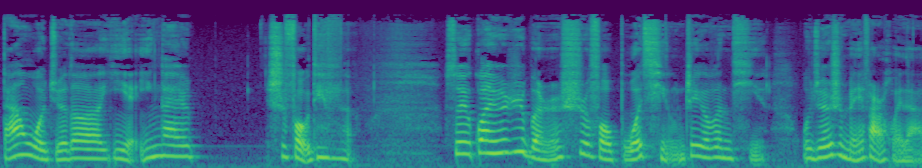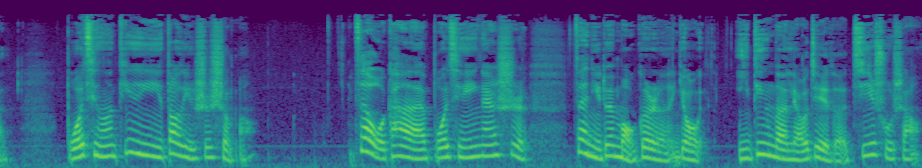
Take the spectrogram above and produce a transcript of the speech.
答案我觉得也应该是否定的。所以关于日本人是否薄情这个问题，我觉得是没法回答的。薄情的定义到底是什么？在我看来，薄情应该是在你对某个人有一定的了解的基础上，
